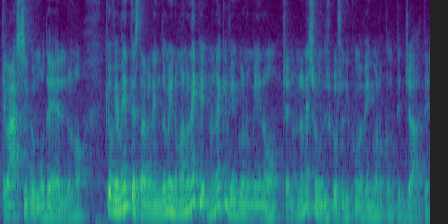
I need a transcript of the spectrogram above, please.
classico modello, no? Che ovviamente sta venendo meno, ma non è, che, non è che vengono meno, cioè non è solo un discorso di come vengono conteggiate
